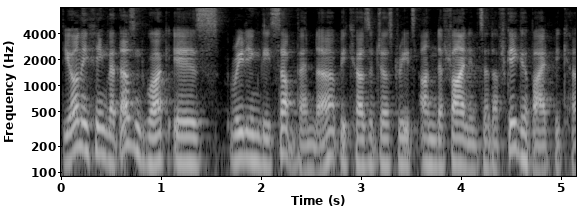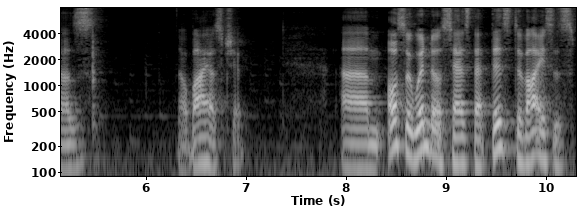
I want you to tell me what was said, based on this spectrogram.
The only thing that doesn't work is reading the sub vendor because it just reads undefined instead of gigabyte because no BIOS chip. Um, also, Windows says that this device is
